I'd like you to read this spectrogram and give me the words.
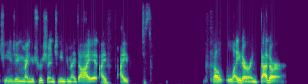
changing my nutrition, changing my diet. I I just felt lighter and better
